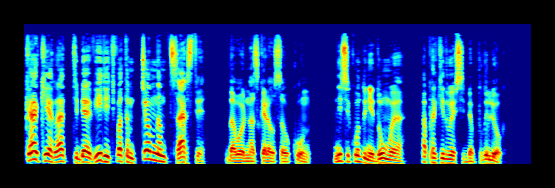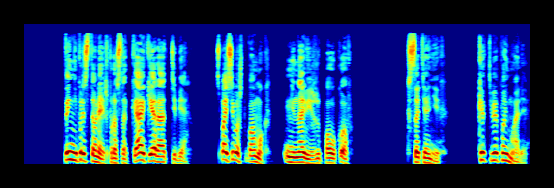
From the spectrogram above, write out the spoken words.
как я рад тебя видеть в этом темном царстве!» — довольно оскалился Укун, ни секунды не думая, опрокидывая в себя пудылек. «Ты не представляешь просто, как я рад тебе! Спасибо, что помог. Ненавижу пауков!» «Кстати, о них. Как тебя поймали?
